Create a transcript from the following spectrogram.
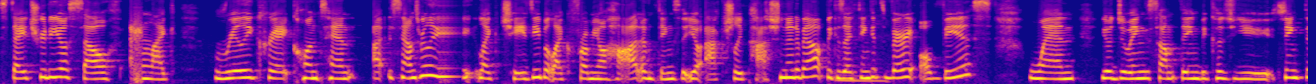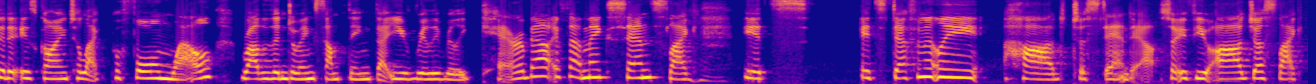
stay true to yourself and, like, really create content. Uh, it sounds really like cheesy, but like from your heart and things that you're actually passionate about. Because I think it's mm. very obvious when you're doing something because you think that it is going to like perform well rather than doing something that you really, really care about, if that makes sense. Like mm-hmm. it's, it's definitely hard to stand out. So if you are just like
